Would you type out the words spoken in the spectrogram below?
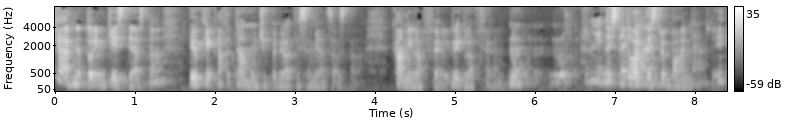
chiar ne dorim chestia asta. Mm-hmm. E ok, atât am muncit pe gratis în viața asta. Cami la fel, Grig la fel. Nu, nu, nu, nu este doar bani. despre bani. Da. Știi?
